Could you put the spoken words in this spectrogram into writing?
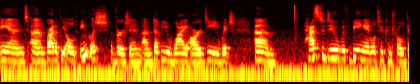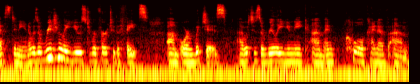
and um, brought up the old English version, um, W Y R D, which um, has to do with being able to control destiny. And it was originally used to refer to the fates um, or witches, uh, which is a really unique um, and cool kind of um,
